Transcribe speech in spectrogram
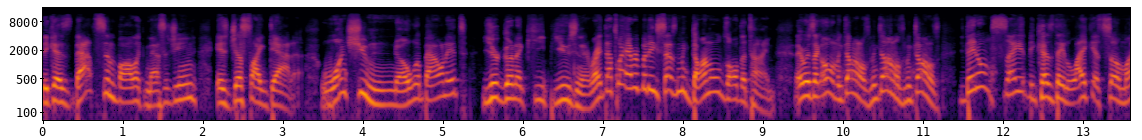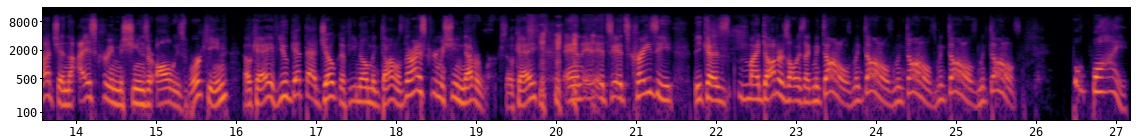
because that symbolic messaging is just like data. Once you know about it, you're going to keep using it, right? That's why everybody says McDonald's all the time. Everybody's like, oh, McDonald's, McDonald's, McDonald's. They don't say it because they like it so much and the ice cream machines are always working. Okay. If you get that joke, if you know McDonald's, their ice cream machine never works. Okay. and it's, it's crazy because my daughter's always like, McDonald's, McDonald's, McDonald's, McDonald's, McDonald's. But why?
